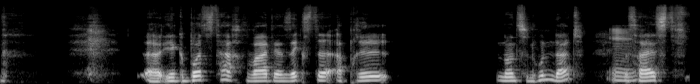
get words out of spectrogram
äh, ihr Geburtstag war der 6. April 1900. Mhm. Das heißt,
